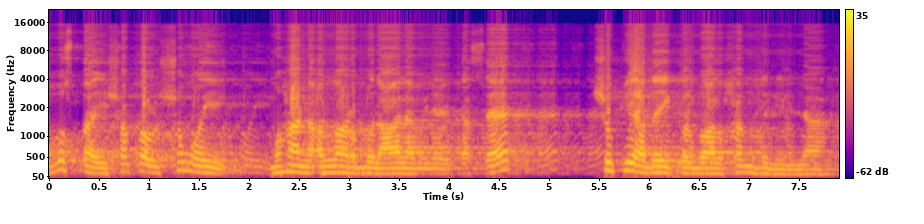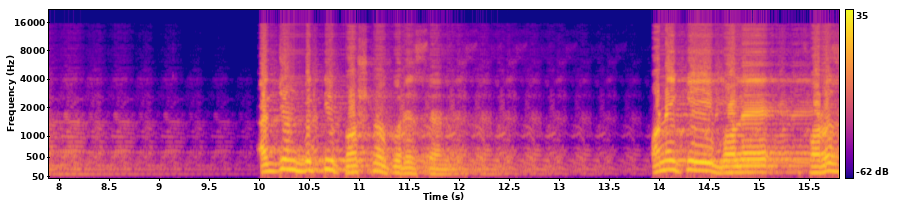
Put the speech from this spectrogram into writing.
অবস্থায় সকল সময় মহান আল্লাহ রব্বুল আলমিনের কাছে শুক্রিয়া আদায় করব, আলহামদুলিল্লাহ। একজন ব্যক্তি প্রশ্ন করেছেন, অনেকেই বলে ফরজ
